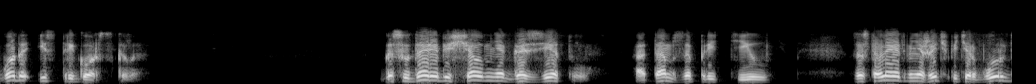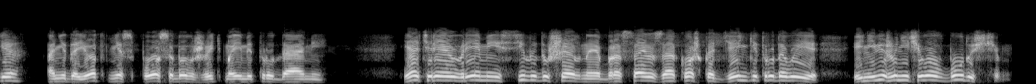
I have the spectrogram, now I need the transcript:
года из Тригорского. Государь обещал мне газету, а там запретил. Заставляет меня жить в Петербурге, а не дает мне способов жить моими трудами. Я теряю время и силы душевные, бросаю за окошко деньги трудовые и не вижу ничего в будущем.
